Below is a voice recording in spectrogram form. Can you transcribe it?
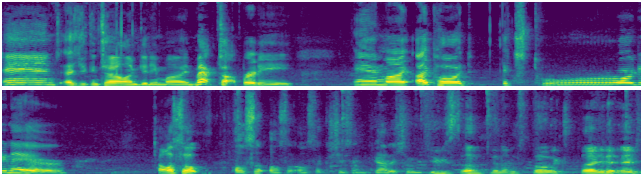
And as you can tell, I'm getting my Mac top ready. And my iPod extraordinaire. Also, also, also, also, Shazam, gotta show you something. I'm so excited.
